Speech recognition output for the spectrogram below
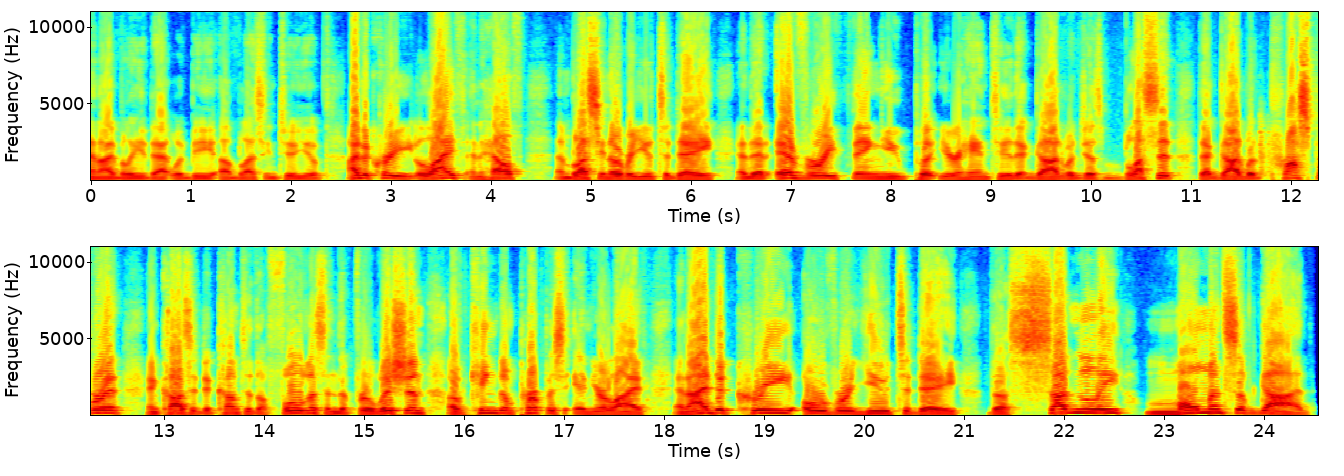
and I believe that would be a blessing to you. I decree life and health and blessing over you today, and that everything you put your hand to, that God would just bless it, that God would prosper it, and cause it to come to the fullness and the fruition of kingdom purpose in your life. And I decree over you today the suddenly moments of God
